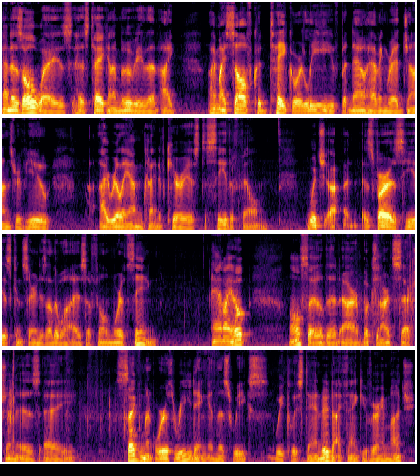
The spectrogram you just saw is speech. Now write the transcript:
and as always has taken a movie that I I myself could take or leave, but now having read John's review, I really am kind of curious to see the film which, uh, as far as he is concerned, is otherwise a film worth seeing. And I hope also that our books and arts section is a segment worth reading in this week's Weekly Standard. I thank you very much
